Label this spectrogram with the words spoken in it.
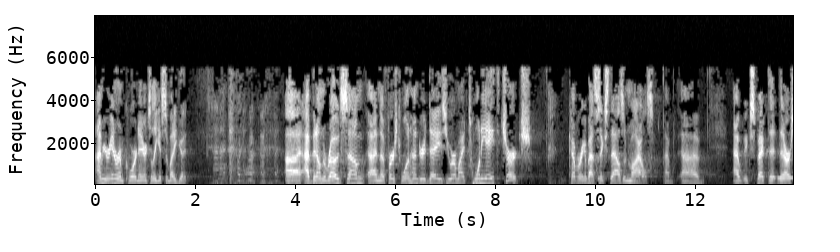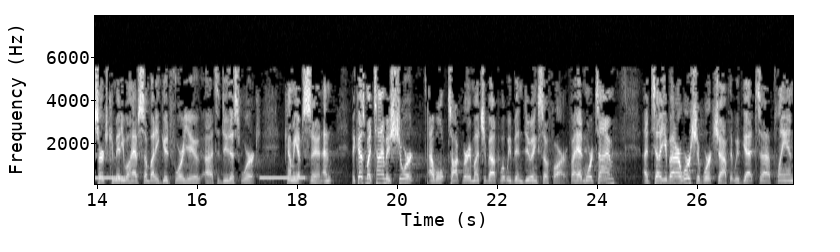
I'm your interim coordinator until they get somebody good. Uh, I've been on the road some. Uh, in the first 100 days, you are my 28th church, covering about 6,000 miles. I, uh, I expect that, that, our search committee will have somebody good for you uh, to do this work coming up soon. And because my time is short, I won't talk very much about what we've been doing so far. If I had more time, I'd tell you about our worship workshop that we've got uh, planned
